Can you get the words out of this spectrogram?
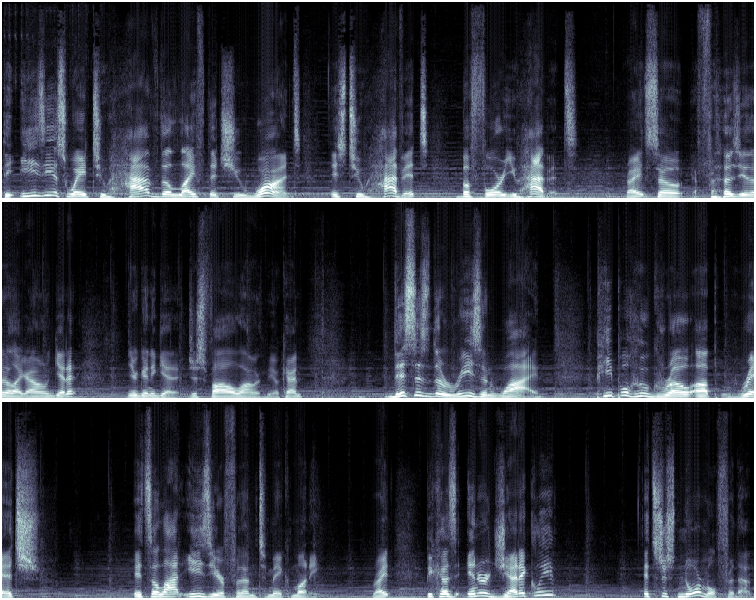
The easiest way to have the life that you want is to have it before you have it, right? So, for those of you that are like, I don't get it, you're to get it. Just follow along with me, okay? This is the reason why people who grow up rich, it's a lot easier for them to make money, right? Because energetically, it's just normal for them.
